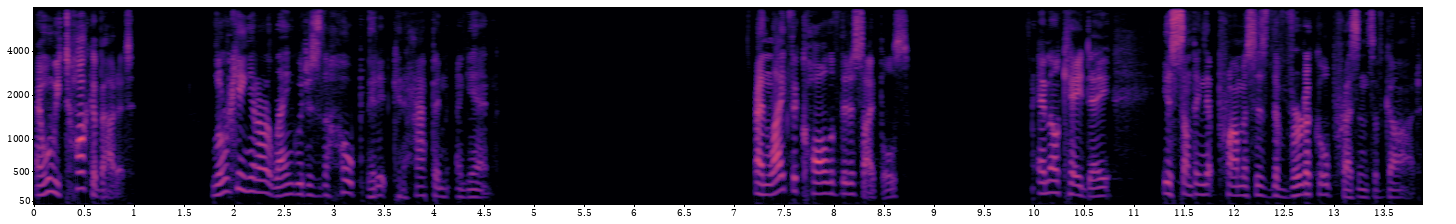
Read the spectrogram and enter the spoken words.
And when we talk about it, lurking in our language is the hope that it can happen again. And like the call of the disciples, MLK Day is something that promises the vertical presence of God.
